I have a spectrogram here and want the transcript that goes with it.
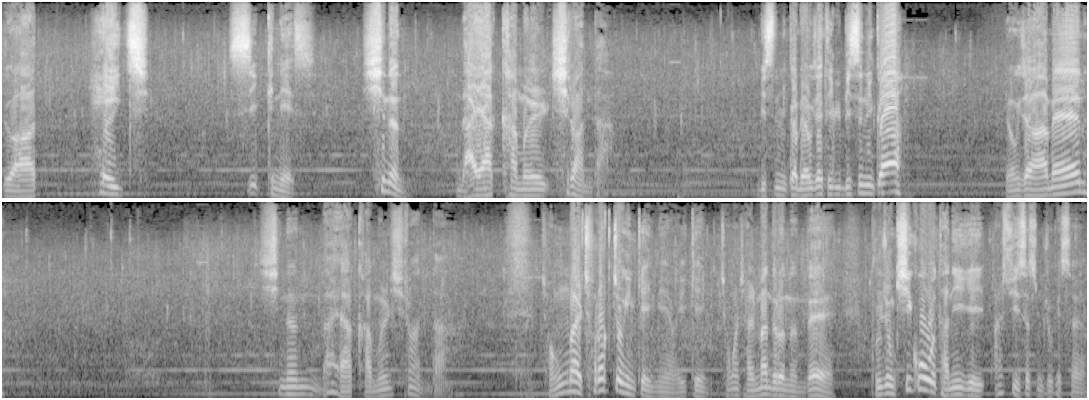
God hates sickness. 신은 나약함을 싫어한다. 믿습니까? 명장TV 믿습니까? 명장 아멘. 신은 나약함을 싫어한다. 정말 철학적인 게임이에요. 이 게임 정말 잘 만들었는데 불 좀 켜고 다니게 할 수 있었으면 좋겠어요.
